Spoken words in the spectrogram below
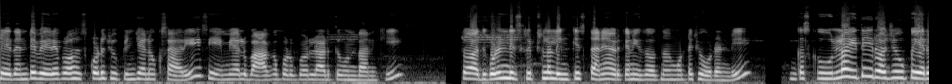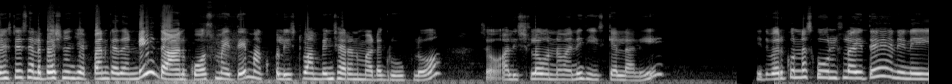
లేదంటే వేరే ప్రాసెస్ కూడా చూపించాను ఒకసారి. సేమియాలు బాగా పొడిపొడలాడుతూ ఉండడానికి. సో అది కూడా డిస్క్రిప్షన్లో లింక్ ఇస్తాను. ఎవరికైనా యూజ్ అవుతుంది అనుకుంటే చూడండి. ఇంకా స్కూల్లో అయితే ఈరోజు పేరెంట్స్ డే సెలబ్రేషన్ అని చెప్పాను కదండి. దానికోసం అయితే మాకు ఒక లిస్ట్ పంపించారనమాట గ్రూప్లో. సో ఆ లిస్ట్లో ఉన్నవన్నీ తీసుకెళ్ళాలి. ఇదివరకు ఉన్న స్కూల్స్లో అయితే నేను ఈ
